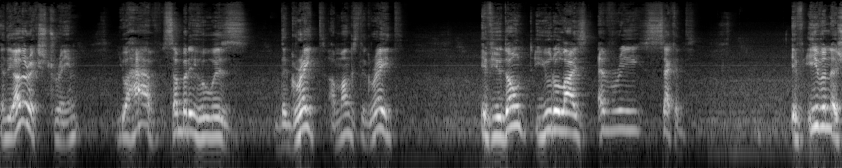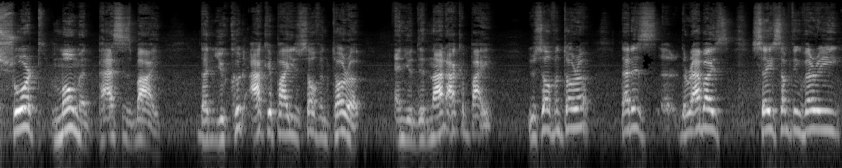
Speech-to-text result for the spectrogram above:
In the other extreme, you have somebody who is the great amongst the great. If you don't utilize every second, if even a short moment passes by that you could occupy yourself in Torah and you did not occupy yourself in Torah, that is, uh, the rabbis say something very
